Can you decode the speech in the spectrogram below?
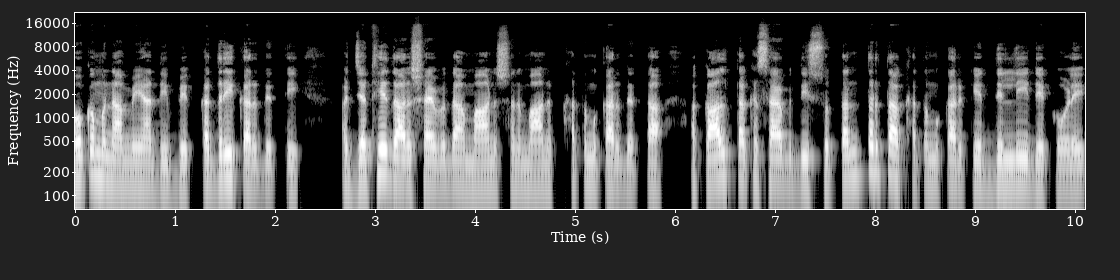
ਹੁਕਮਨਾਮਿਆਂ ਦੀ ਬੇਕਦਰੀ ਕਰ ਦਿੱਤੀ, ਜਥੇਦਾਰ ਸਾਹਿਬ ਦਾ ਮਾਨ ਸਨਮਾਨ ਖਤਮ ਕਰ ਦਿੱਤਾ, ਅਕਾਲ ਤਖਤ ਸਾਹਿਬ ਦੀ ਸੁਤੰਤਰਤਾ ਖਤਮ ਕਰਕੇ ਦਿੱਲੀ ਦੇ ਕੋਲੇ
